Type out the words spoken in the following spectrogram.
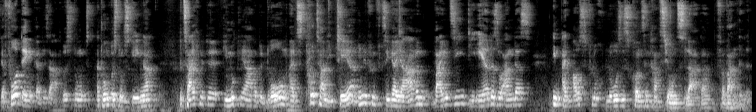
der Vordenker dieser Abrüstung, Atomrüstungsgegner, bezeichnete die nukleare Bedrohung als totalitär in den 50er Jahren, weil sie die Erde so anders in ein ausfluchtloses Konzentrationslager verwandele.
